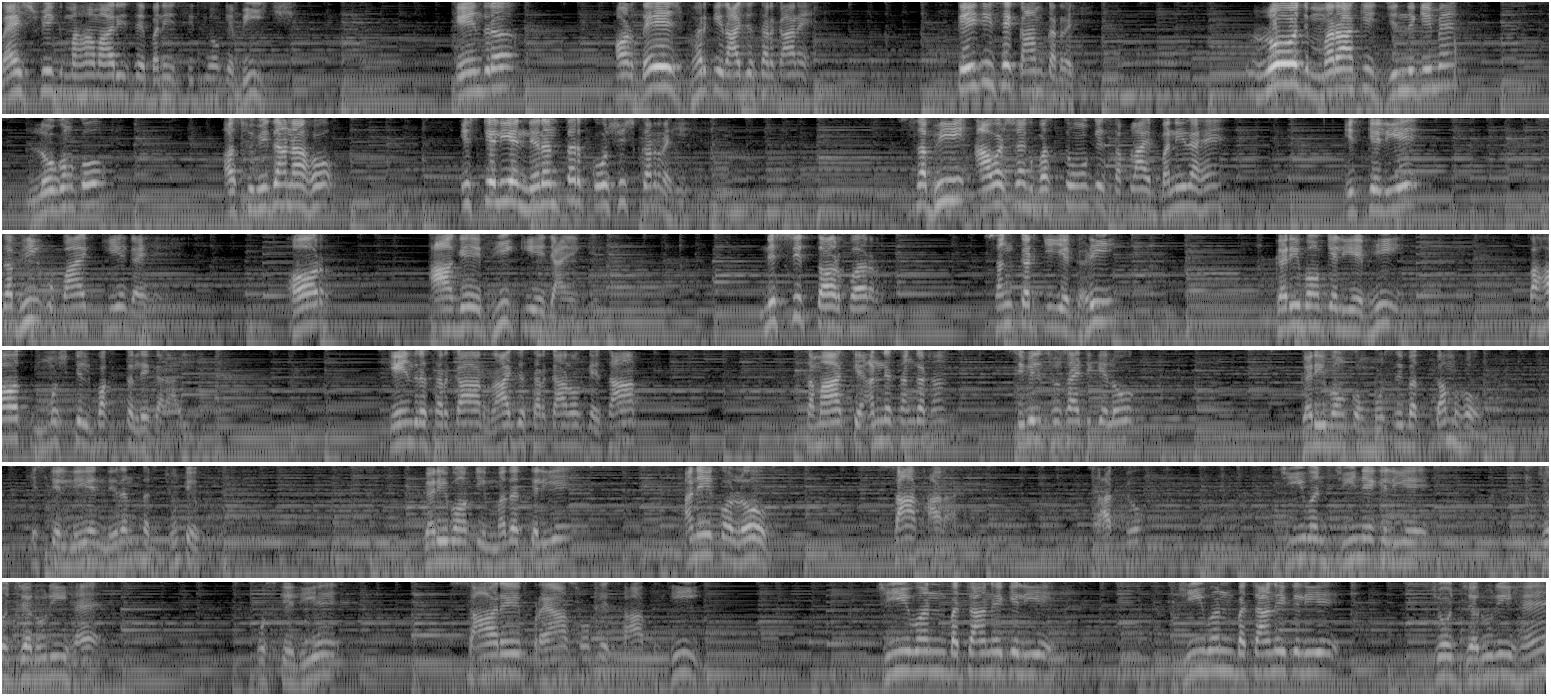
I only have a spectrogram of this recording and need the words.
वैश्विक महामारी से बनी स्थितियों के बीच केंद्र और देश भर की राज्य सरकारें तेज़ी से काम कर रही रोज़मर्रा की ज़िंदगी में लोगों को असुविधा ना हो, इसके लिए निरंतर कोशिश कर रही है। सभी आवश्यक वस्तुओं की सप्लाई बनी रहे, इसके लिए सभी उपाय किए गए हैं और आगे भी किए जाएँगे। निश्चित तौर पर संकट की ये घड़ी गरीबों के लिए भी बहुत मुश्किल वक्त लेकर आई है। केंद्र सरकार, राज्य सरकारों के साथ, समाज के अन्य संगठन, सिविल सोसाइटी के लोग गरीबों को मुसीबत कम हो, इसके लिए निरंतर जुटे हुए। गरीबों की मदद के लिए अनेकों लोग साथ आ रहे हैं। साथियों, जीवन जीने के लिए जो ज़रूरी है, उसके लिए सारे प्रयासों के साथ ही जीवन बचाने के लिए जीवन बचाने के लिए जो ज़रूरी है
